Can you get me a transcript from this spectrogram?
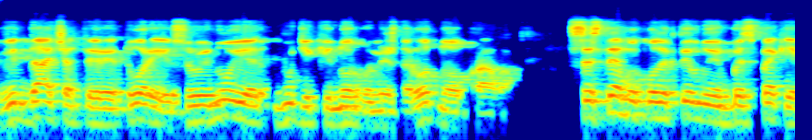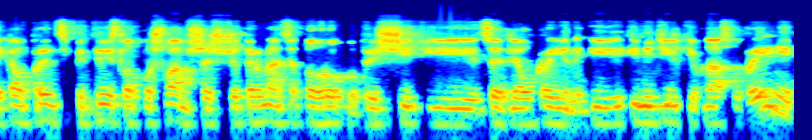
віддача території зруйнує будь-які норми міжнародного права. Систему колективної безпеки, яка в принципі трісла по швам ще з 2014 року, тріщить і це для України, і, і не тільки в нас в Україні.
